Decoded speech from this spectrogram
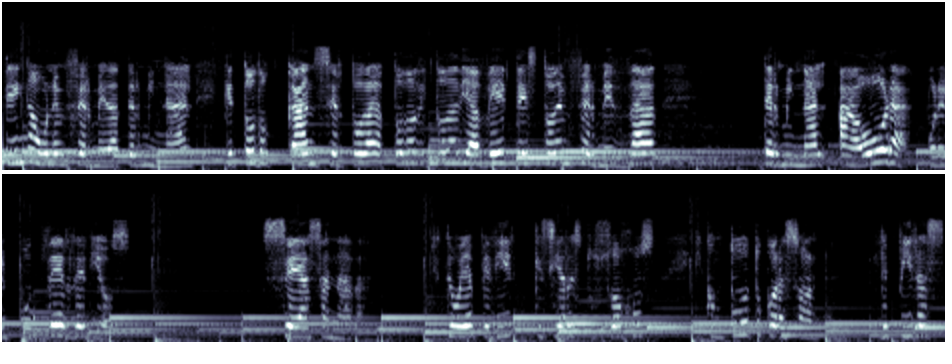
tenga una enfermedad terminal, que todo cáncer, toda, todo, toda diabetes, toda enfermedad terminal ahora por el poder de Dios sea sanada. Yo te voy a pedir que cierres tus ojos y con todo tu corazón le pidas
